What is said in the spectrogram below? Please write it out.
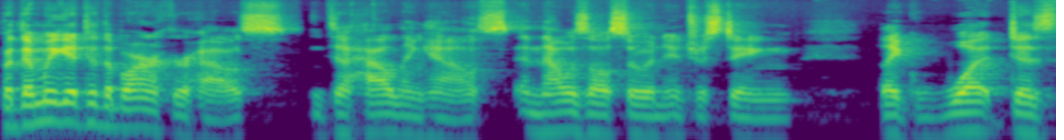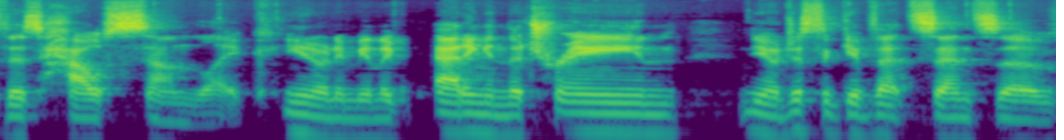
But then we get to the Barnaker house, to Howling House, and that was also an interesting like what does this house sound like? You know what I mean? Like adding in the train, you know, just to give that sense of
